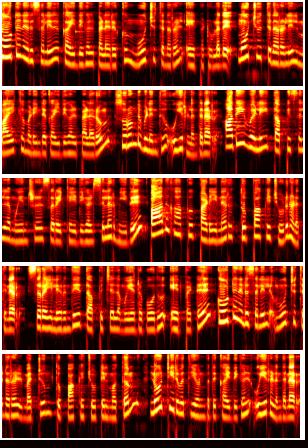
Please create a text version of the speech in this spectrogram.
கூட்டு நெரிசலில் கைதிகள் பலருக்கும் மூச்சு திணறல் ஏற்பட்டுள்ளது. மூச்சு திணறலில் மயக்கமடைந்த கைதிகள் பலரும் சுருண்டு விழுந்து உயிரிழந்தனர். அதேவேளை தப்பி செல்ல முயன்ற சிறை கைதிகள் சிலர் மீது பாதுகாப்பு படையினர் துப்பாக்கிச் சூடு நடத்தினர். சிறையிலிருந்து தப்பிச் செல்ல முயன்றபோது ஏற்பட்டு கூட்டு நெரிசலில் மூச்சு திணறல் மற்றும் துப்பாக்கிச் சூட்டில் மொத்தம் நூற்றி இருபத்தி ஒன்பது கைதிகள் உயிரிழந்தனர்.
